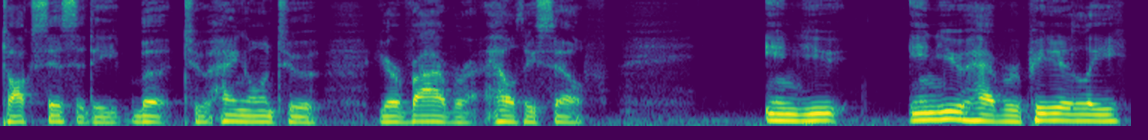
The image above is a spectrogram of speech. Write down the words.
toxicity, but to hang on to your vibrant, healthy self. In you, in you have repeatedly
